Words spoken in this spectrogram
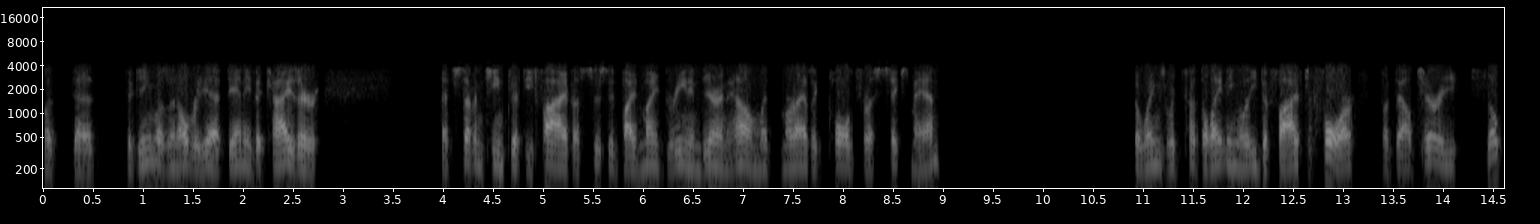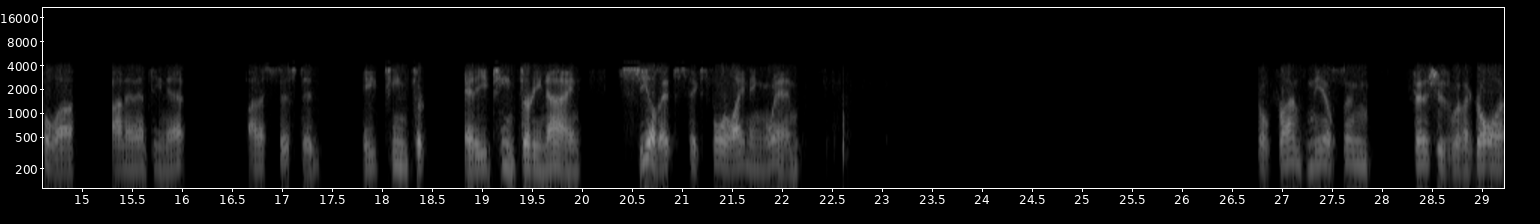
but uh, the game wasn't over yet. Danny DeKeyser at 17:55, assisted by Mike Green and Darren Helm, with Mrazek pulled for a six-man. The Wings would cut the Lightning lead to five to four, but Valtteri Filppula on an empty net, unassisted, 18 at 18:39, sealed it, 6-4 Lightning win. So Frans Nielsen finishes with a goal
